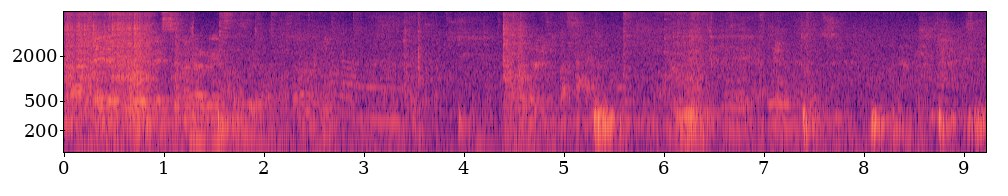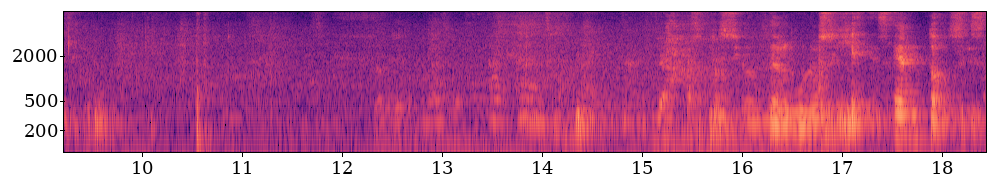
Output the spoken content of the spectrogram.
La Leila estuvo tres semanas organizando y la pasaron aquí. Ya. expresión de algunos genes. Entonces,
